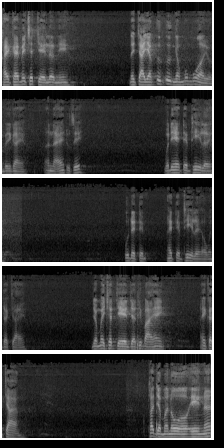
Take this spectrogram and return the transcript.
ใครใครไม่ชัดเจนเรื่องนี้ ในใจยังอึ้งอึ้งยังมั่วๆอยู่เป็นยังไง อันไหนดูสิวันนี้ให้เต็มที่เลยพูดได้เต็มให้เต็มที่เลยออกมาจากใจ ยังไม่ชัดเจนจะอธิบายให้ให้กระจ่างถ้าจะมโนเองนะ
